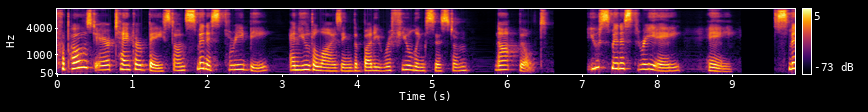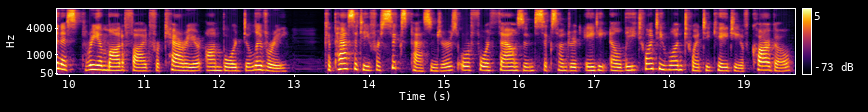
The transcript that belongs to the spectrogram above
proposed air tanker based on Sminus 3B and utilizing the Buddy refueling system, not built. U-Sminus 3A, A. Sminus 3 a modified for carrier onboard delivery, capacity for six passengers or 4,680 lb 2120 kg of cargo,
